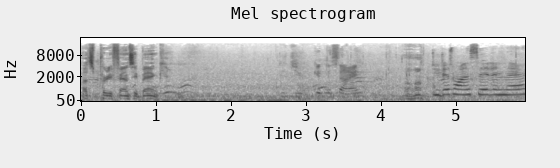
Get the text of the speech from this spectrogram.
That's a pretty fancy bank. Did you get the sign? Uh huh. Do you just want to sit in there?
